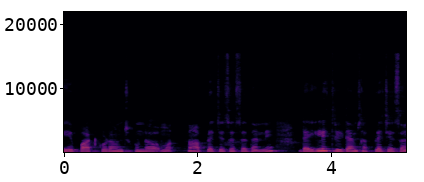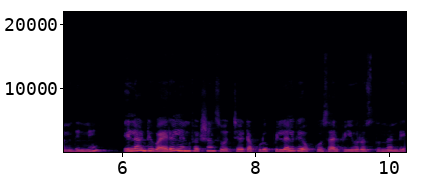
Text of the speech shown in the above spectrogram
ఏ పార్ట్ కూడా ఉంచకుండా మొత్తం అప్లై చేసేసేదాన్ని డైలీ త్రీ టైమ్స్ అప్లై చేశాను దీన్ని. ఇలాంటి వైరల్ ఇన్ఫెక్షన్స్ వచ్చేటప్పుడు పిల్లలకి ఒక్కోసారి ఫీవర్ వస్తుందండి.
